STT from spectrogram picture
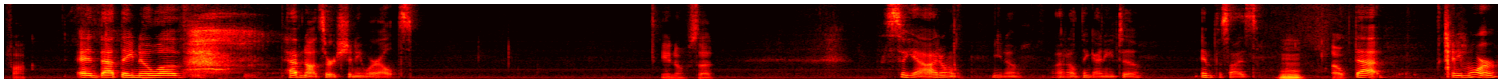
Fuck. And that they know of, have not searched anywhere else. Enough said. So yeah, I don't, you know, I don't think I need to emphasize Mm. Oh. that anymore.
